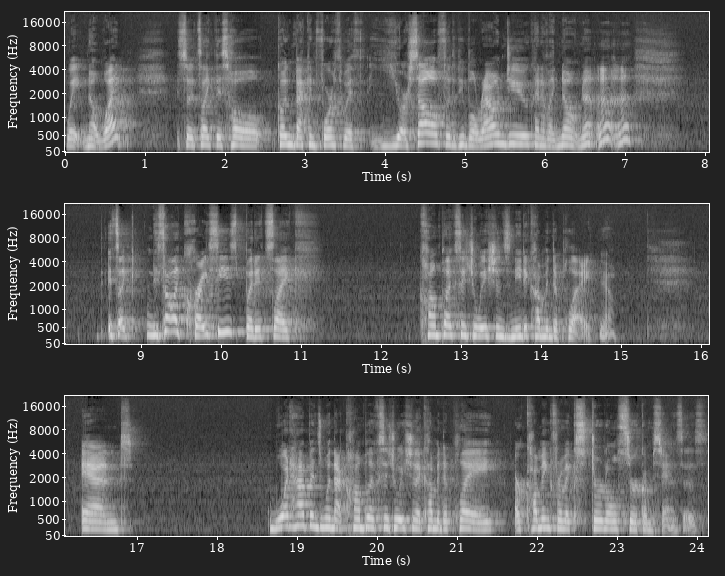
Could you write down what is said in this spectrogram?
wait no what so it's like this whole going back and forth with yourself with the people around you kind of like no no uh, uh. It's like it's not like crises but it's like complex situations need to come into play Yeah. and what happens when that complex situation that come into play are coming from external circumstances?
